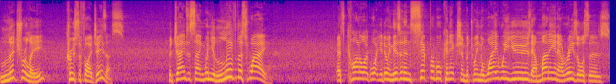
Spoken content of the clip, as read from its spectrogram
literally crucify Jesus. But James is saying when you live this way, it's kind of like what you're doing. There's an inseparable connection between the way we use our money and our resources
